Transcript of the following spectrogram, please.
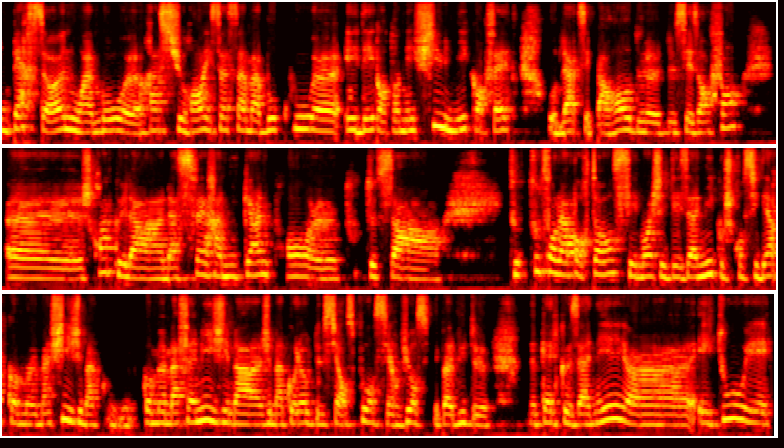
une personne ou un mot euh, rassurant. Et ça, ça m'a beaucoup euh, aidé quand on est fille unique, en fait, au-delà de ses parents, de, de ses enfants. je crois que la, la sphère amicale prend toute sa toute son importance. Et moi, j'ai des amis que je considère comme ma fille, j'ai ma, comme ma famille. J'ai ma, j'ai ma colloque de Sciences Po. On s'est revu, on s'était pas vu de, de quelques années euh, et tout. Et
